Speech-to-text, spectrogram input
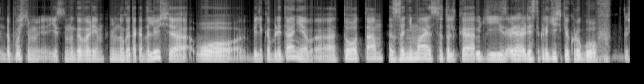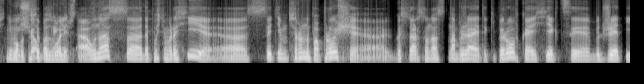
Допустим, если мы говорим, немного так отдалюсь, о Великобритании, э, то там занимаются только люди из аристократических кругов, то есть не могут еще себе бы, позволить. конечно. А у нас, допустим, в России с этим все равно попроще. Государство у нас снабжает экипировкой, секции, бюджет, и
